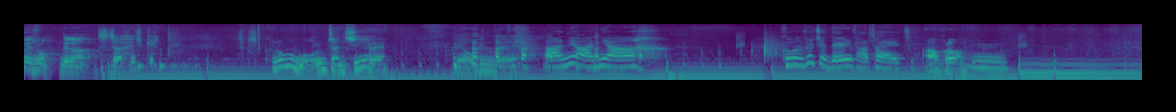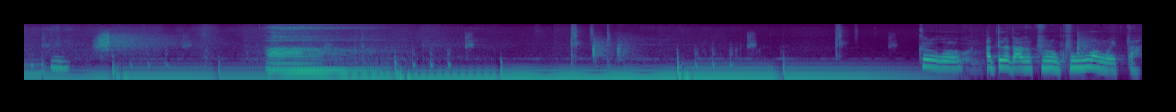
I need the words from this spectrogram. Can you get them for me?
보내줘. 내가 진짜 해줄게. 그런 건 뭐 어렵지 않지? 그래. 내 업인데. 아니야 아니야. 그건 솔직히 내일 봐서 알지. 아 그럼. 음. 아. 그리고 아 내가 나도 그런 궁금한 거 있다.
